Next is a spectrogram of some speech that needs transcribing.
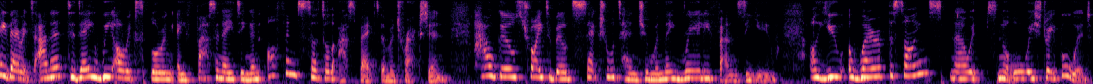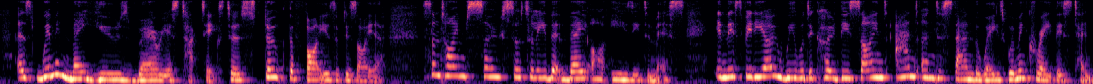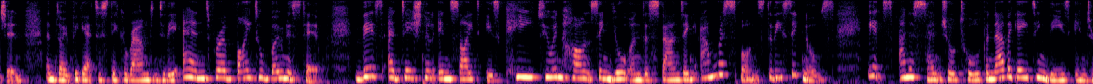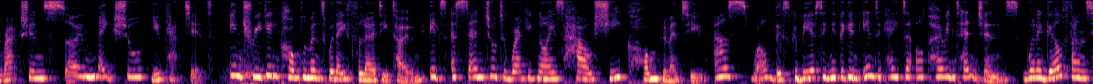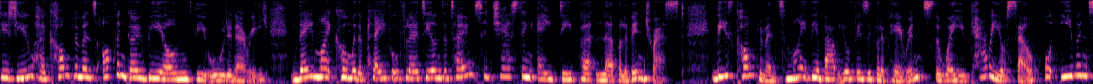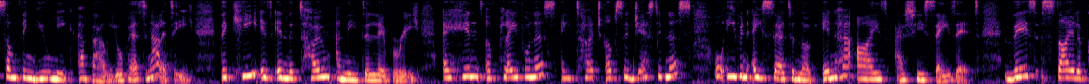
Hey there, it's Anna. Today we are exploring a fascinating and often subtle aspect of attraction how girls try to build sexual tension when they really fancy you. Are you aware of the signs? Now, it's not always straightforward, as women may use various tactics to stoke the fires of desire sometimes so subtly that they are easy to miss. In this video, we will decode these signs and understand the ways women create this tension. And don't forget to stick around until the end for a vital bonus tip. This additional insight is key to enhancing your understanding and response to these signals. It's an essential tool for navigating these interactions, so make sure you catch it. Intriguing compliments with a flirty tone. It's essential to recognize how she compliments you, as well, this could be a significant indicator of her intentions. When a girl fancies you, her compliments often go beyond the ordinary. They might come with a playful, flirty undertone, suggesting a deeper level of interest. These compliments might be about your physical appearance, the way you carry yourself, or even something unique about your personality. The key is in the tone and the delivery a hint of playfulness, a touch of suggestiveness, or even a certain look in her eyes as she says it. This style of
